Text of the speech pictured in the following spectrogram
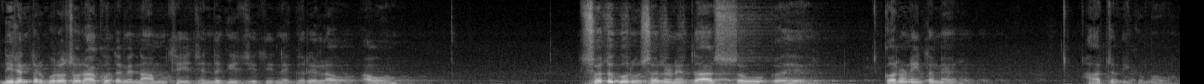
નિરંતર ભરોસો રાખો તમે નામથી જિંદગી જીતીને ઘરે લાવો, આવો. સદગુરુ શરણે દાસ સૌ કહે, કરણી તમે હાચની કમાવો.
